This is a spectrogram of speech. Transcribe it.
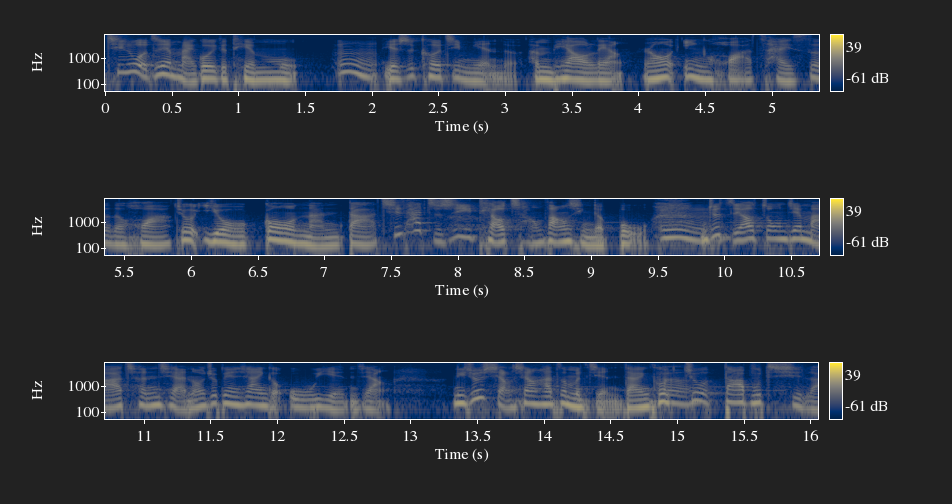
其实我之前买过一个天幕。嗯，也是科技棉的，很漂亮，然后印花彩色的花就有够难搭。其实它只是一条长方形的布，嗯你就只要中间把它撑起来，然后就变像一个屋檐这样。你就想象它这么简单，可嗯就搭不起来，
